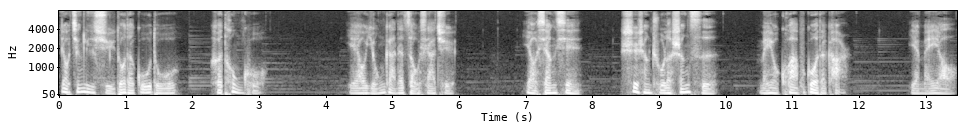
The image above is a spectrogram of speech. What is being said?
要经历许多的孤独和痛苦，也要勇敢的走下去。要相信，世上除了生死，没有跨不过的坎儿，也没有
